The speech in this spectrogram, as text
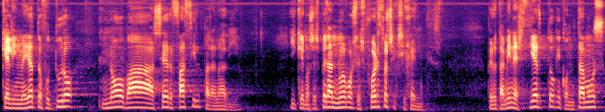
que el inmediato futuro no va a ser fácil para nadie y que nos esperan nuevos esfuerzos exigentes. Pero también es cierto que contamos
